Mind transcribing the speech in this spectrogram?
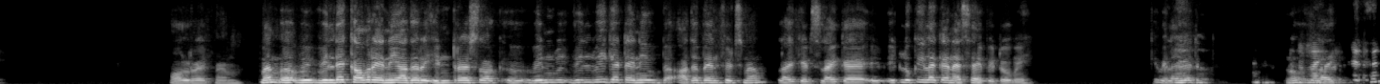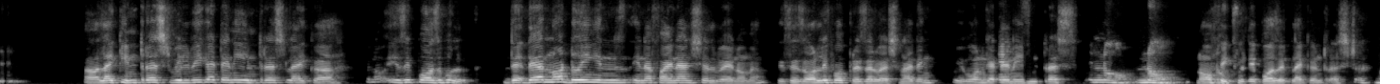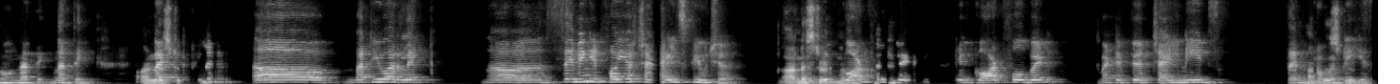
All right, ma'am. Ma'am, uh, will they cover any other interest or uh, will we, will we get any other benefits, ma'am? Like it's like a, it, looking like an SIP to me. Will I get Uh, no like, like uh, like interest? Will we get any interest? Like uh, you know, is it possible? They they are not doing in in a financial way, no, ma'am. This is only for preservation. I think we won't get any interest. no, no, No no, fixed deposit like interest. no, nothing, nothing. Understood. But uh, but you are like uh, saving it for your child's future. Understood, If. God forbid, if God forbid, but if your child needs, then probably Understood. yes.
